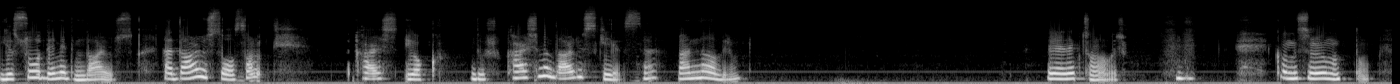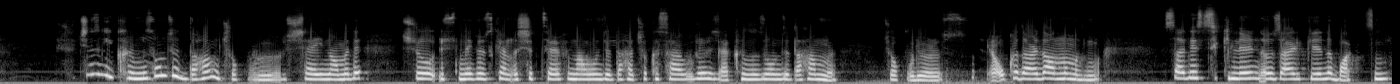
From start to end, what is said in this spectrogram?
Yasuo demedim Darius. Ha, Darius olsam karşı yok dur. Karşıma Darius gelirse ben ne alırım? Renekton alırım. Konuşmayı unuttum. Şu çizgi kırmızı olunca daha mı çok vuruyoruz? Şey normalde şu üstünde gözüken ışık tarafından vurunca daha çok hasar vuruyoruz ya. Kırmızı olunca daha mı çok vuruyoruz? Ya o kadar da anlamadım. Sadece skill'lerin özelliklerine baktım.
